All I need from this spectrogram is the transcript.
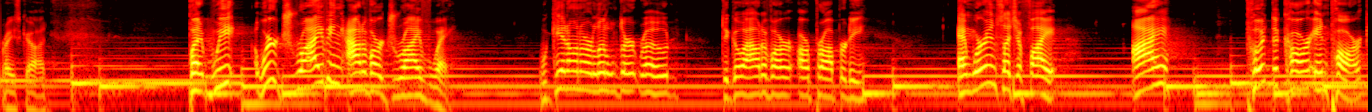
Praise God. But we, we're driving out of our driveway. We get on our little dirt road to go out of our, our property. And we're in such a fight. I put the car in park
